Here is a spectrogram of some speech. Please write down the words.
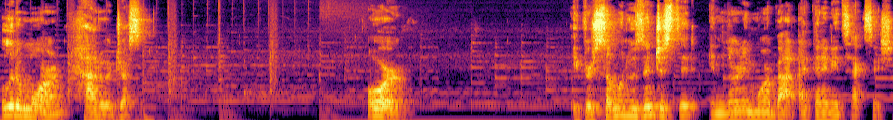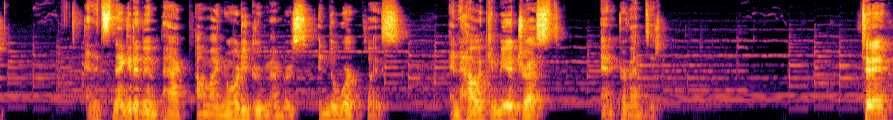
a little more on how to address it. Or if you're someone who's interested in learning more about identity taxation and its negative impact on minority group members in the workplace and how it can be addressed and prevented. Today,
